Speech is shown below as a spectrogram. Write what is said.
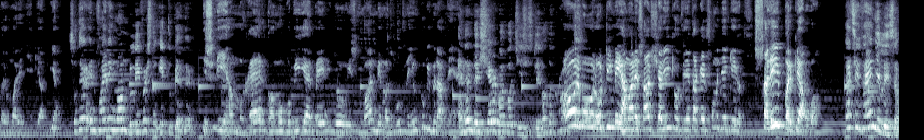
पर हमारे लिए क्या किया So they're inviting non-believers to eat together. इसलिए हम गैर कौमों को भी या जो इस ईमान में मज़बूत नहीं उनको भी बुलाते हैं And then they share about what Jesus did on the cross. और वो रोटी में हमारे साथ शरीक होते हैं ताकि समझे कि सलीब पर क्या हुआ That's evangelism.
